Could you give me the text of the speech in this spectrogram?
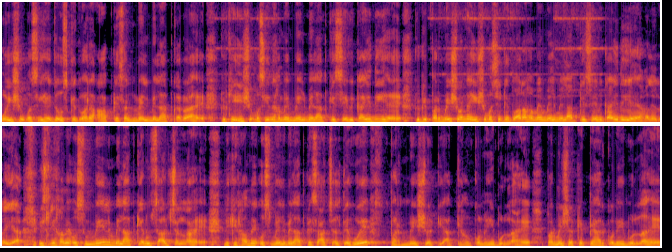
वो यीशु मसीह है जो उसके द्वारा आपके संग मेल मिलाप कर रहा है। क्योंकि यीशु मसीह ने हमें मेल मिलाप की सेविकाई दी है। क्योंकि परमेश्वर ने यीशु मसीह के द्वारा हमें मेल मिलाप की सेविकाई दी है। हाल हालेलुया इसलिए हमें उस मेल मिलाप के अनुसार चलना है। लेकिन हमें उस मेल मिलाप के साथ चलते हुए परमेश्वर की आज्ञाओं को नहीं भूलना है, परमेश्वर के प्यार को नहीं भूलना है,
